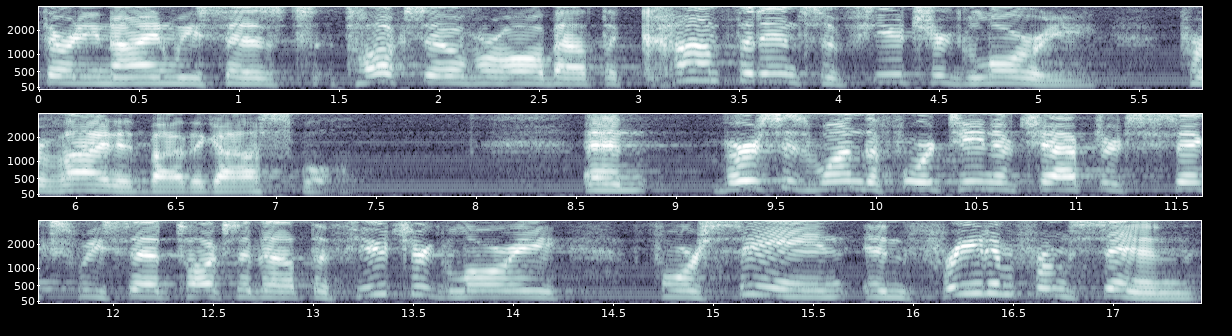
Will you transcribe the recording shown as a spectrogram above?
839, we says, talks overall about the confidence of future glory provided by the gospel. And verses 1 to 14 of chapter 6, we said, talks about the future glory foreseen in freedom from sin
